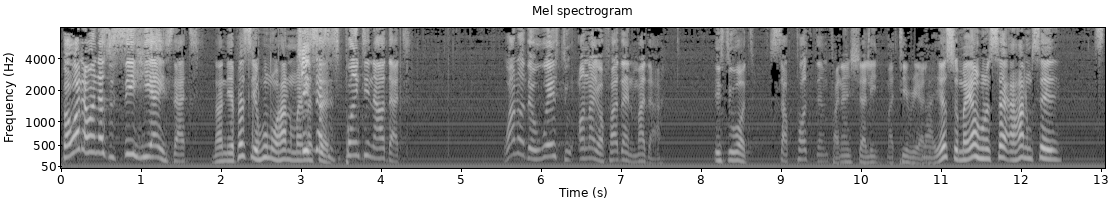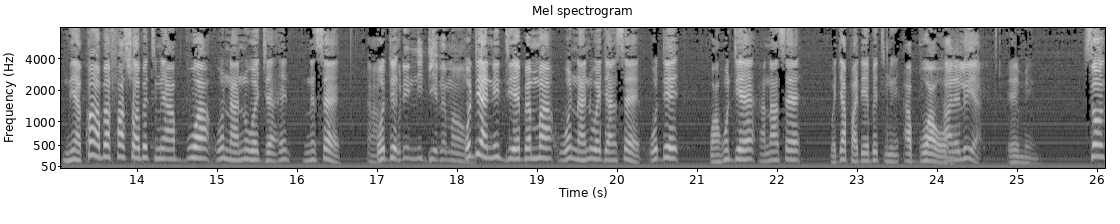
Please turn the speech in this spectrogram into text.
But what I want us to see here is that na neɛ ɛpɛ sɛ yɛhu no wɔ hanom ne Jesus sɛ is pointing out that one of the ways to honor your father and mother is to what? Support them financially, materially. na yesu ma yɛhunu sɛ ahanom sɛ nea kwan a wobɛfa so a wobɛtumi aboa wo na ne wagya ɛ- ne sɛ Ah, wode wode nidie bɛma wɔn. wode anidie bɛma wo na ne wagya sɛ wode w'ahodeɛ anaasɛ wagyapadeɛ bɛtumi aboa wo Hallelujah. amen So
